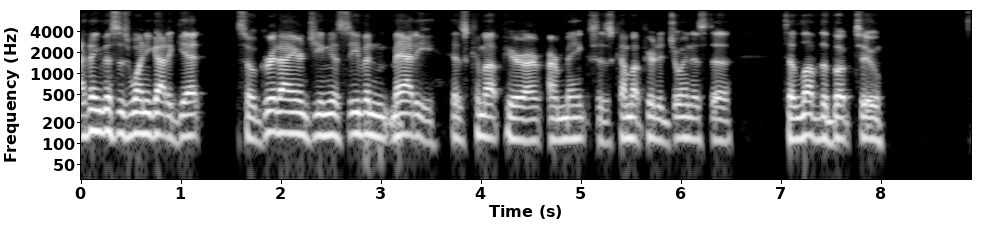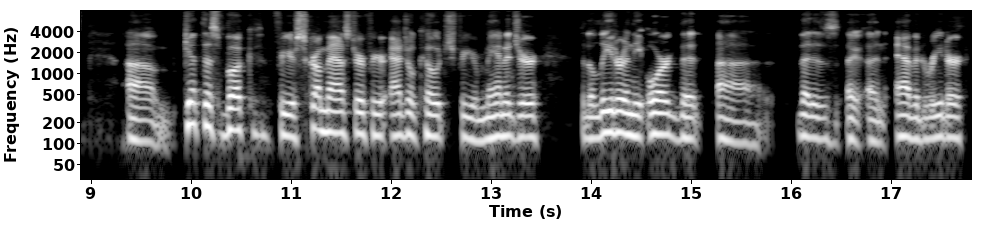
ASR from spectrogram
I think this is one you got to get so gridiron genius even maddie has come up here our, our manx has come up here to join us to to love the book too. Um, get this book for your scrum master for your agile coach for your manager for the leader in the org that uh, that is a, an avid reader.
